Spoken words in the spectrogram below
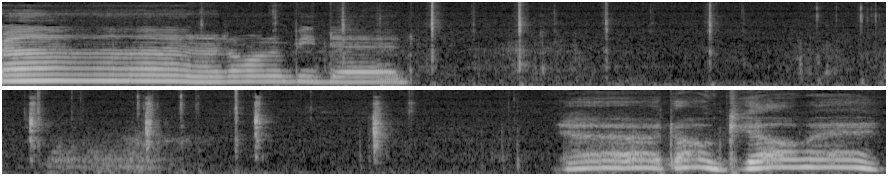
Run! I don't want to be dead. Yeah, don't kill me.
